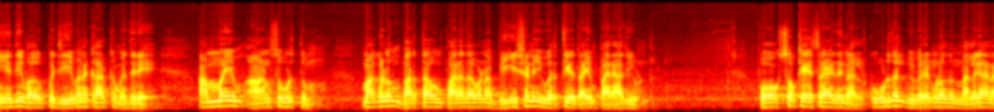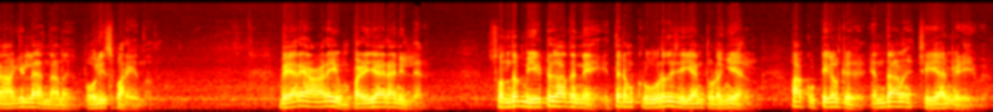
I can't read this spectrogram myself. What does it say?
നീതി വകുപ്പ് ജീവനക്കാർക്കുമെതിരെ അമ്മയും ആൺ സുഹൃത്തും മകളും ഭർത്താവും പലതവണ ഭീഷണി ഉയർത്തിയതായും പരാതിയുണ്ട്. പോക്സോ കേസായതിനാൽ കൂടുതൽ വിവരങ്ങളൊന്നും നൽകാനാകില്ല എന്നാണ് പോലീസ് പറയുന്നത്. വേറെ ആരെയും പഴിചാരാനില്ല സ്വന്തം വീട്ടുകാർ തന്നെ ഇത്തരം ക്രൂരത ചെയ്യാൻ തുടങ്ങിയാൽ ആ കുട്ടികൾക്ക് എന്താണ് ചെയ്യാൻ കഴിയുക?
